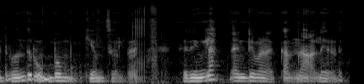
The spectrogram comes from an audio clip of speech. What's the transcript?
இது வந்து ரொம்ப முக்கியம் சொல்கிறேன் சரிங்களா? நன்றி வணக்கம். நாளை எடுத்து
